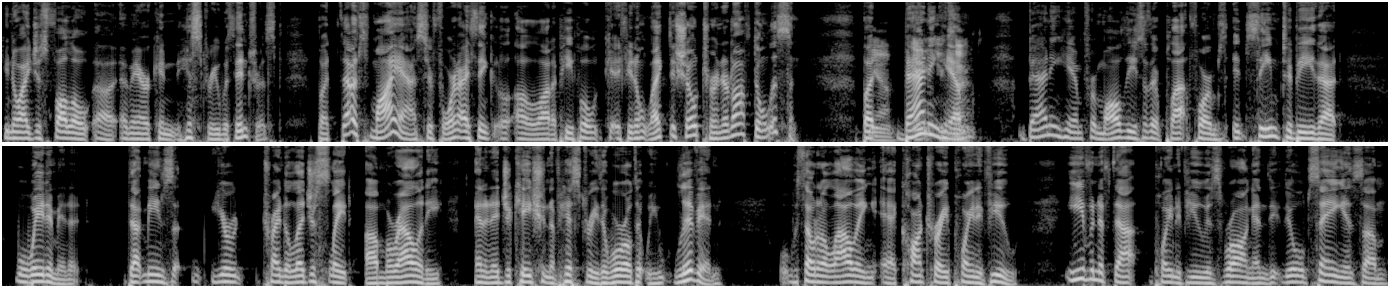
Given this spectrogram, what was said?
You know, I just follow uh, American history with interest. But that's my answer for it. I think a, a lot of people, if you don't like the show, turn it off. Don't listen. But Yeah, banning exactly. him, banning him from all these other platforms, it seemed to be that. Well, wait a minute. That means that you're trying to legislate uh, morality and an education of history, the world that we live in, without allowing a contrary point of view, even if that point of view is wrong. And the, the old saying is, um,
